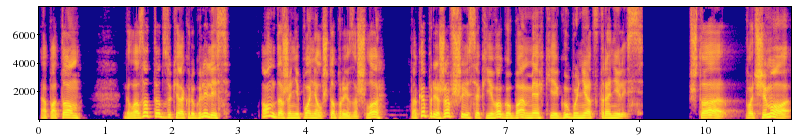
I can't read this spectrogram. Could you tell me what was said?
А потом... Глаза Тедзуки округлились, он даже не понял, что произошло, пока прижавшиеся к его губам мягкие губы не отстранились. «Что? Почему?»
